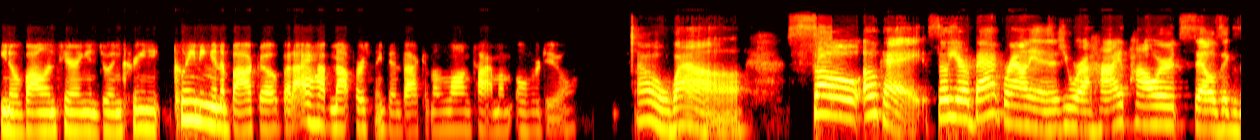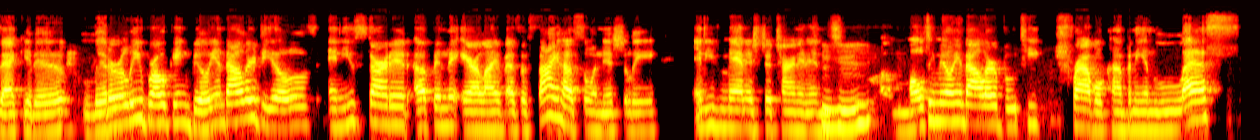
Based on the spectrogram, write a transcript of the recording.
you know, volunteering and doing cleaning cleaning in Abaco, but I have not personally been back in a long time. I'm overdue. Oh wow. So, okay. So your background is you were a high-powered sales executive, literally broking billion-dollar deals, and you started up in the air life as a side hustle initially and you've managed to turn it into Mm-hmm. a multi-million dollar boutique travel company in less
